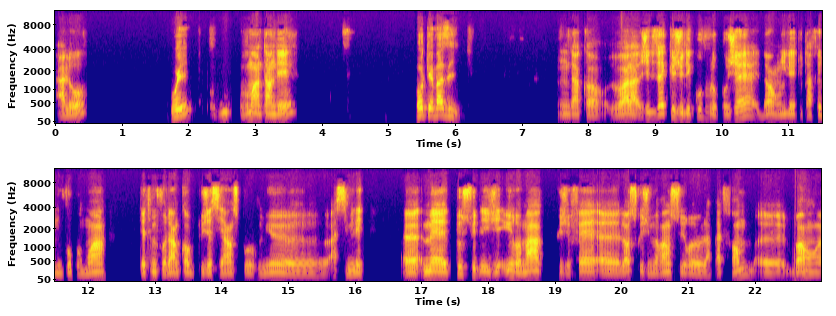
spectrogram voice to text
Allô? Oui? Vous, vous m'entendez? Ok, vas-y. D'accord. Voilà. Je disais que je découvre le projet, donc il est tout à fait nouveau pour moi. Peut-être me faudra encore plusieurs séances pour mieux euh, assimiler. Euh, mais tout de suite, j'ai une remarque que je fais euh, lorsque je me rends sur la plateforme. Bon,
